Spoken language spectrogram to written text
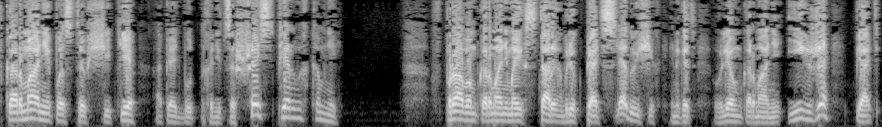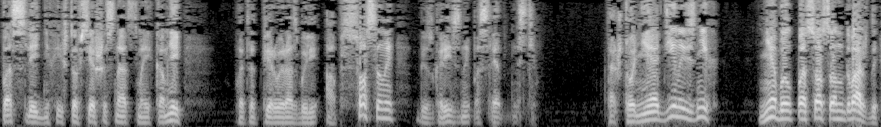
в кармане поставщике опять будут находиться шесть первых камней. В правом кармане моих старых брюк пять следующих, и, наконец, в левом кармане их же пять последних, и что все шестнадцать моих камней в этот первый раз были обсосаны в безгоризненной последовательности. Так что ни один из них не был пососан дважды,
